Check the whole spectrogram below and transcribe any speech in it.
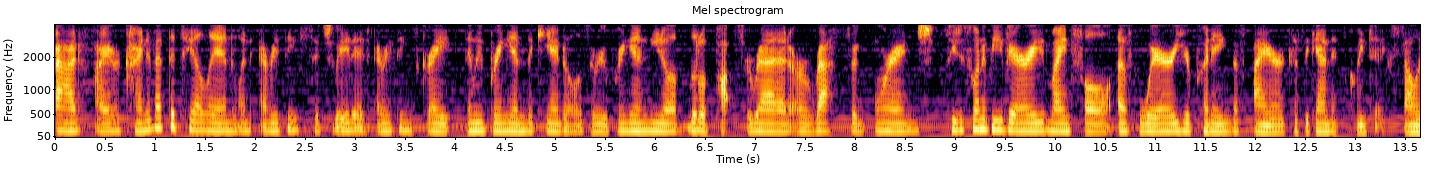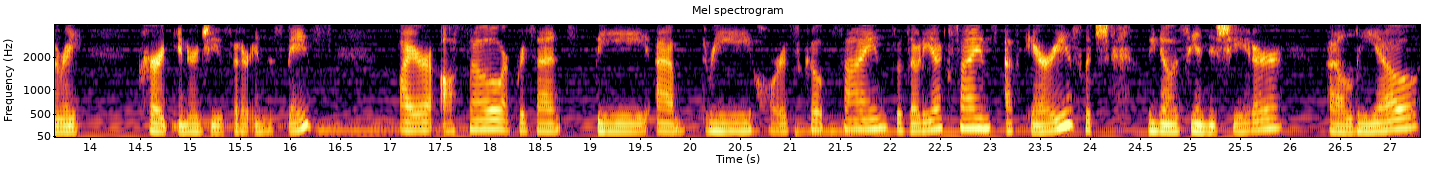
add fire kind of at the tail end when everything's situated, everything's great. Then we bring in the candles or we bring in, you know, little pops of red or rests of orange. So you just want to be very mindful of where you're putting the fire because, again, it's going to accelerate current energies that are in the space. Fire also represents the um, three horoscope signs, the zodiac signs of Aries, which we know is the initiator, uh, Leo,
